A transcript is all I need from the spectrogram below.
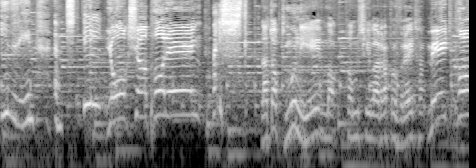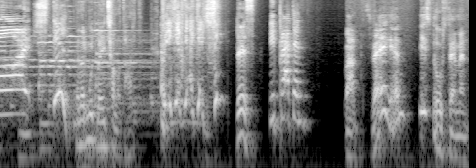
iedereen een stil... Yorkshire pudding. Maar Let op, het moet hè, maar ik zal misschien wel rappen vooruit gaan. Meat pie. stil. En daar moet mij iets van het hart. Dus, niet praten. want zwijgen is toestemmen.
